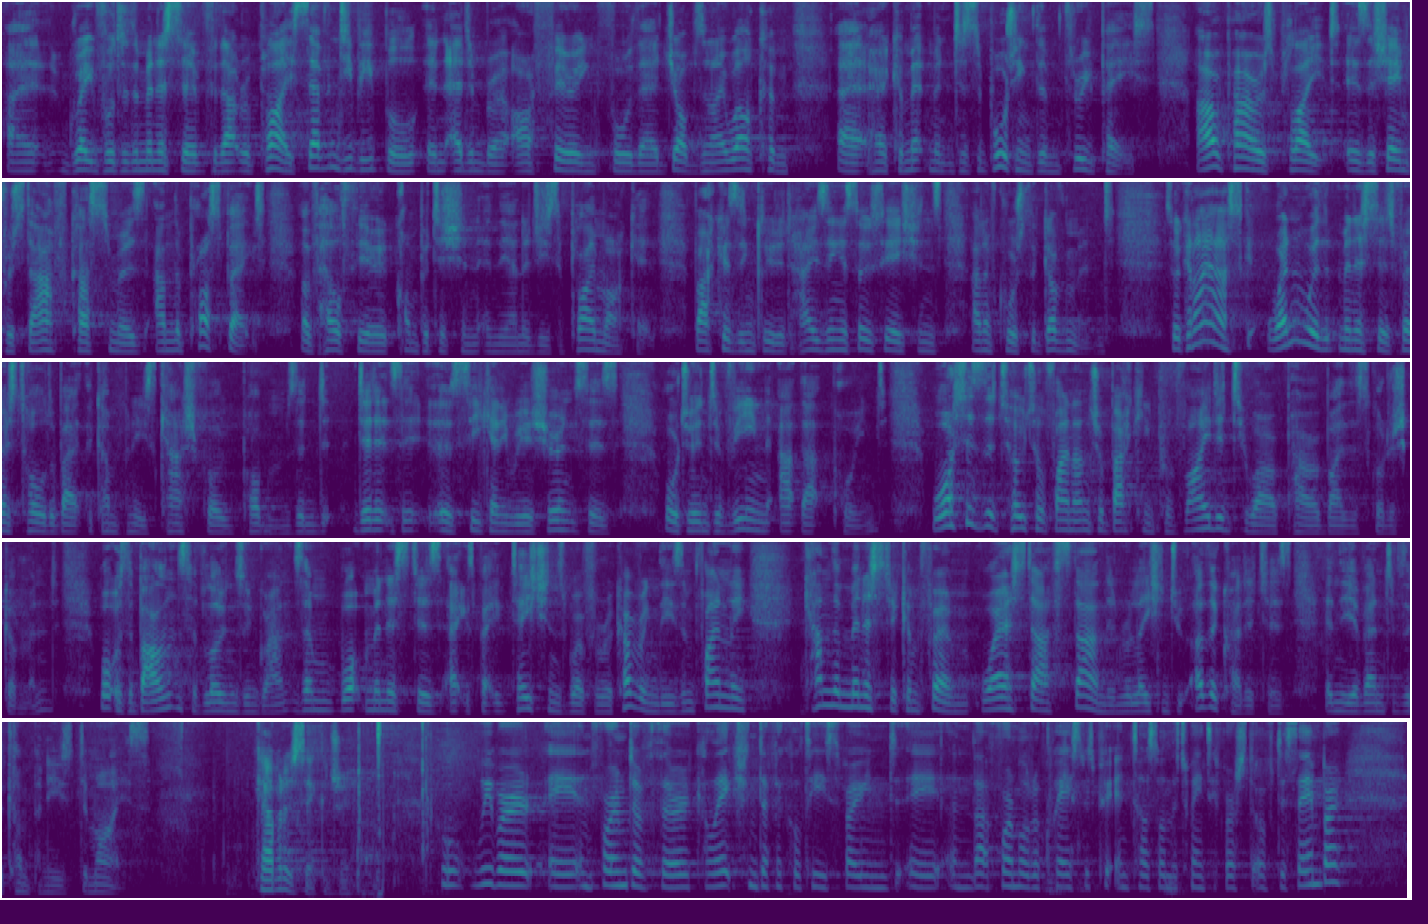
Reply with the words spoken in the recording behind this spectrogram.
I'm grateful to the Minister for that reply. 70 people in Edinburgh are fearing for their jobs and I welcome uh, her commitment to supporting them through PACE. Our Powers plight is a shame for staff, customers and the prospect of healthier competition in the energy supply market. Backers included housing associations and of course the government. So can I ask, when were the ministers first told about the company's cash flow problems and did it uh, seek any reassurances or to intervene at that point? What is the total financial backing provided to our power by the Scottish Government? What was the balance of loans and grants and what ministers' expectations were for recovering these? And finally, can the Minister confirm where staff stand in relation to other creditors in the event of the company's demise? Cabinet Secretary. Well, we were uh, informed of their collection difficulties found uh, and that formal request was put into us on the 21st of December.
